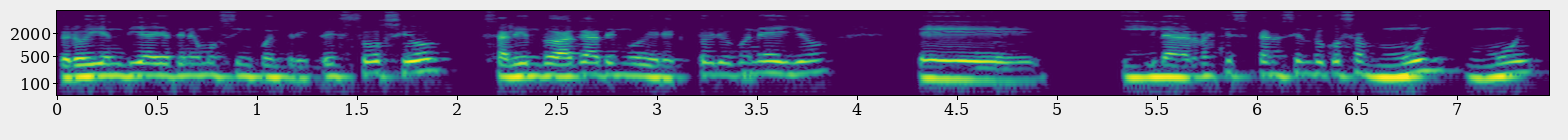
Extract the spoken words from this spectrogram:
pero hoy en día ya tenemos 53 socios, saliendo de acá tengo directorio con ellos, eh, y la verdad es que se están haciendo cosas muy, muy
